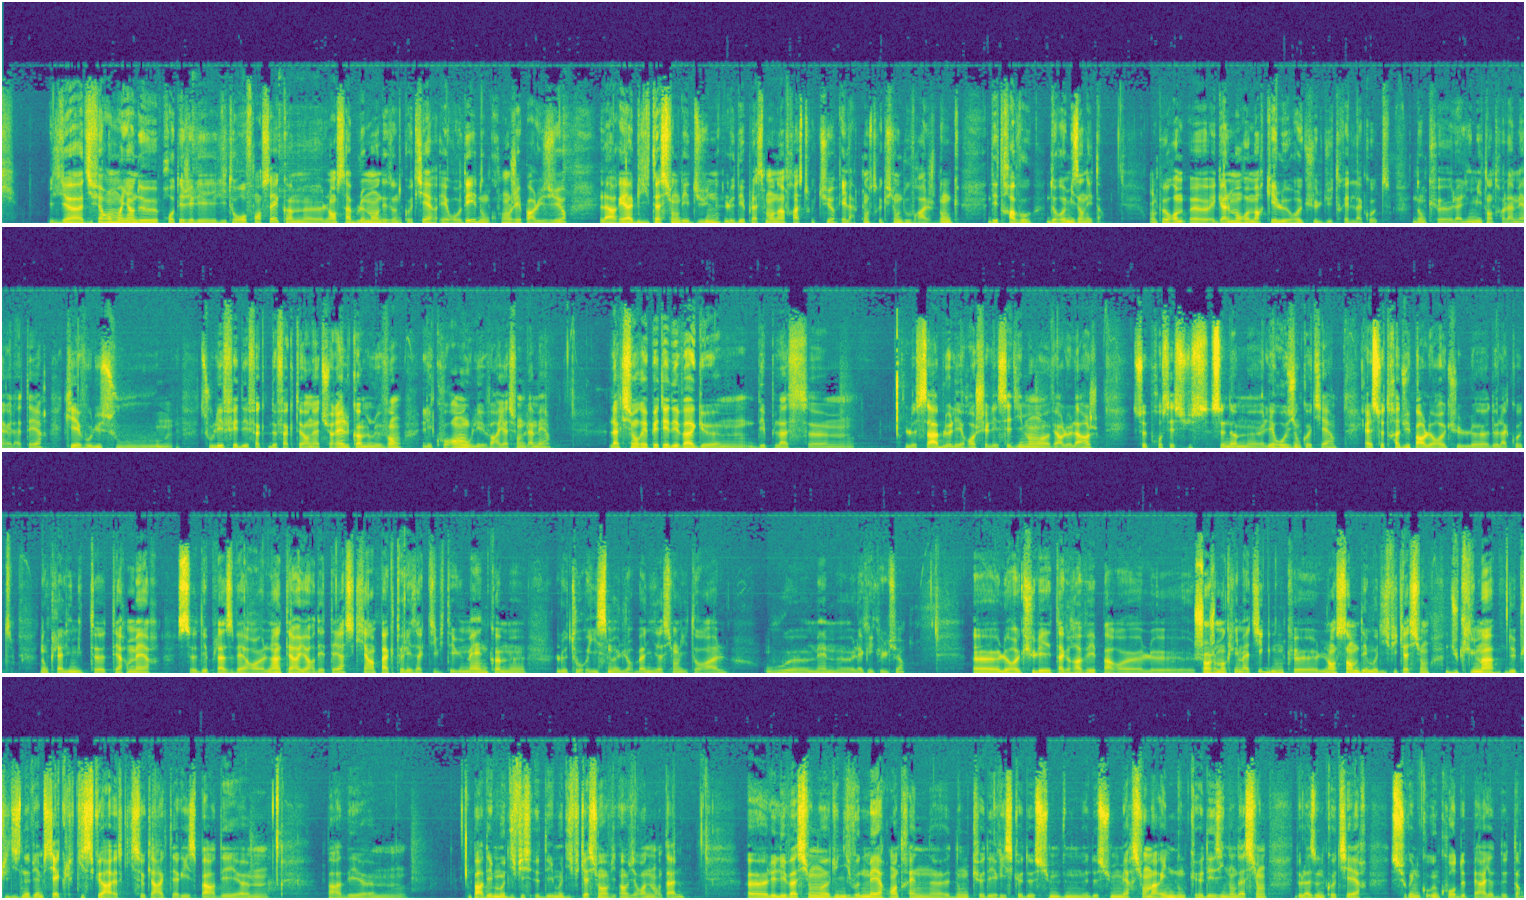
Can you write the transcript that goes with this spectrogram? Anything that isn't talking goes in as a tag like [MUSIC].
Il y a différents moyens de protéger les littoraux français, comme euh, l'ensablement des zones côtières érodées, donc rongées par l'usure, la réhabilitation des dunes, le déplacement d'infrastructures et la construction d'ouvrages, donc des travaux de remise en état. On peut euh, également remarquer le recul du trait de la côte, donc euh, la limite entre la mer et la terre, qui évolue sous, l'effet de facteurs naturels comme le vent, les courants ou les variations de la mer. L'action répétée des vagues déplace le sable, les roches et les sédiments euh, vers le large. Ce processus se nomme euh, l'érosion côtière. Elle se traduit par le recul euh, de la côte. Donc la limite terre-mer se déplace vers l'intérieur des terres, ce qui impacte les activités humaines comme le tourisme, l'urbanisation littorale ou même l'agriculture. Euh, le recul est aggravé par euh, le changement climatique, donc euh, l'ensemble des modifications du climat depuis le 19e siècle, qui se, qui se caractérise par des, modifications envi- environnementales. L'élévation du niveau de mer entraîne donc des risques de, submersion marine, donc des inondations de la zone côtière sur une, cou- une courte de période de temps.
